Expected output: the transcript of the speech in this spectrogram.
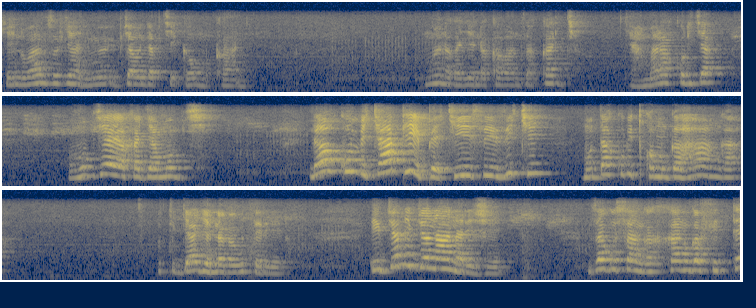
genda ubanze urya hanyuma ibyawe ndabyigaho mu kanya. Umwana akagenda akabanza akarya. Yamara kurya umubyeyi akajya mu bye nawe kumva icyatipe kiyisize iki? Mudakubitwa mu gahanga. Uti byagendaga gute rero? Ibyo ni byo nanarije. Nza gusanga aka kantu gafite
